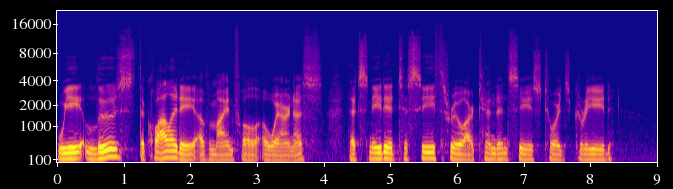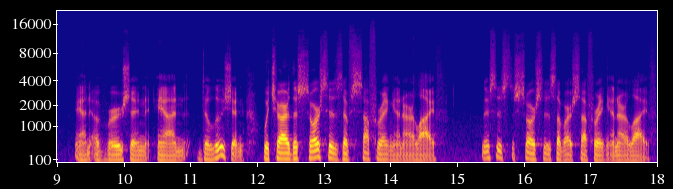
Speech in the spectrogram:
we lose the quality of mindful awareness that's needed to see through our tendencies towards greed and aversion and delusion, which are the sources of suffering in our life. This is the sources of our suffering in our life.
